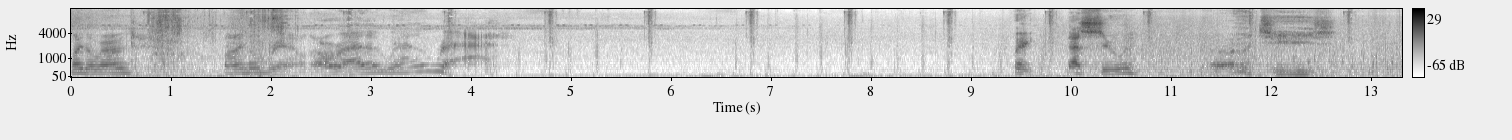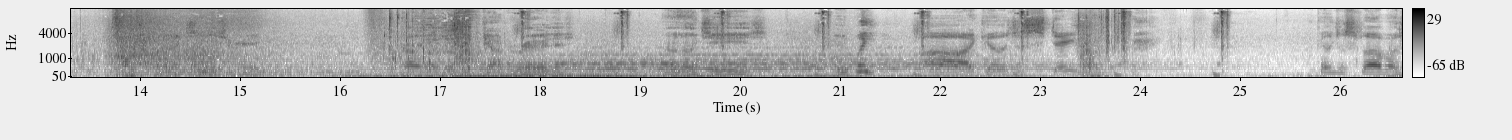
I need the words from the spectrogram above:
Final round. Final round. Alright, alright, alright. Wait, that's soon? Oh, jeez. Oh, jeez, Rick. Oh, I got copyrighted. Oh, jeez. Wait! Oh, I could have just stayed on it. I could have just thought about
